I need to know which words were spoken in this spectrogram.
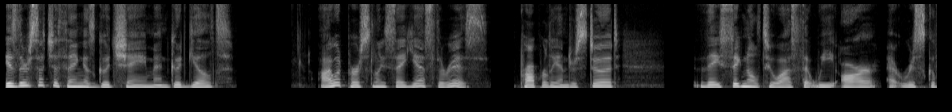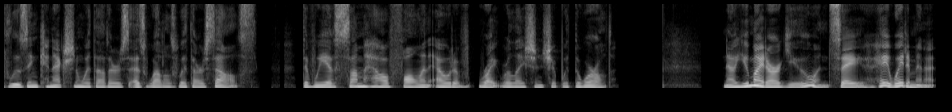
is there such a thing as good shame and good guilt? I would personally say yes, there is. Properly understood, they signal to us that we are at risk of losing connection with others as well as with ourselves, that we have somehow fallen out of right relationship with the world. Now, you might argue and say, hey, wait a minute.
